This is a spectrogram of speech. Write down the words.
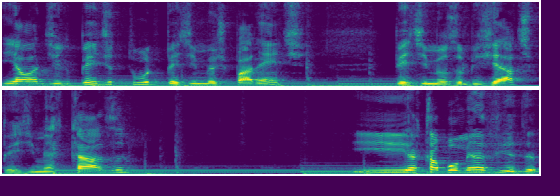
e ela diga: perdi tudo, perdi meus parentes, perdi meus objetos, perdi minha casa e acabou minha vida.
